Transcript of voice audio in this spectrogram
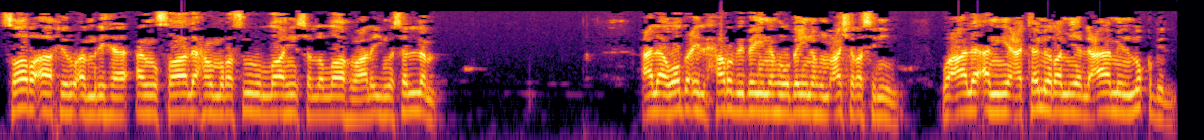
صار آخر أمرها أن صالحهم رسول الله صلى الله عليه وسلم. على وضع الحرب بينه وبينهم عشر سنين وعلى أن يعتمر من العام المقبل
